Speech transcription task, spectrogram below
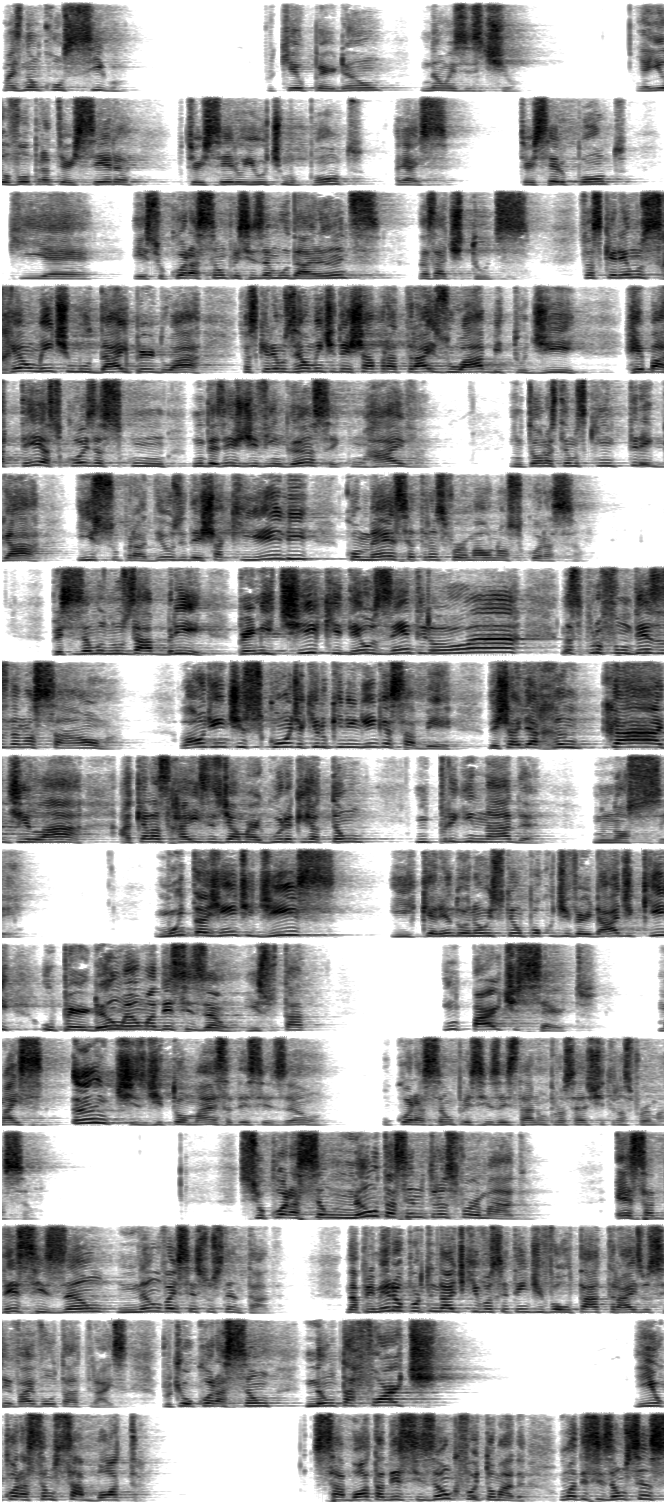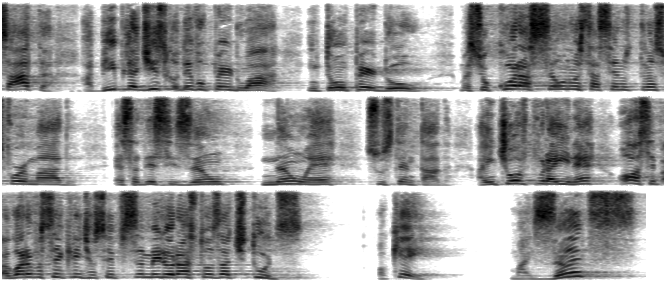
mas não consigo, porque o perdão não existiu. E aí eu vou para a terceira, terceiro e último ponto, aliás, terceiro ponto, que é esse: o coração precisa mudar antes das atitudes. Se nós queremos realmente mudar e perdoar, se nós queremos realmente deixar para trás o hábito de rebater as coisas com um desejo de vingança e com raiva, então nós temos que entregar isso para Deus e deixar que Ele comece a transformar o nosso coração. Precisamos nos abrir, permitir que Deus entre lá nas profundezas da nossa alma, lá onde a gente esconde aquilo que ninguém quer saber, deixar Ele arrancar de lá aquelas raízes de amargura que já estão impregnadas no nosso ser. Muita gente diz, e querendo ou não, isso tem um pouco de verdade, que o perdão é uma decisão. Isso está em parte certo. Mas antes de tomar essa decisão, o coração precisa estar num processo de transformação. Se o coração não está sendo transformado, essa decisão não vai ser sustentada. Na primeira oportunidade que você tem de voltar atrás, você vai voltar atrás, porque o coração não está forte. E o coração sabota. Sabota a decisão que foi tomada. Uma decisão sensata. A Bíblia diz que eu devo perdoar, então eu perdoo. Mas se o coração não está sendo transformado, essa decisão não é sustentada. A gente ouve por aí, né? Oh, agora você é crente, você precisa melhorar as suas atitudes. Ok. Mas antes,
